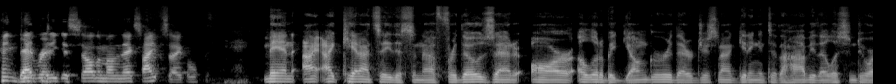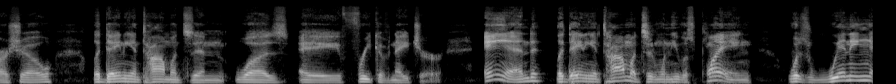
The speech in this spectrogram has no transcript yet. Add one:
and get ready to sell them on the next hype cycle. Man, I, I cannot say this enough. For those that are a little bit younger, that are just not getting into the hobby, that listen to our show, LaDainian Tomlinson was a freak of nature. And LaDainian Tomlinson, when he was playing, was winning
